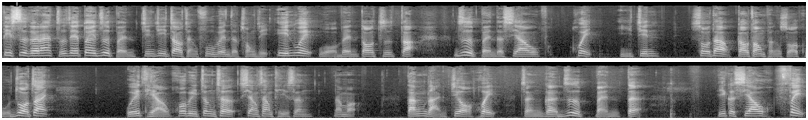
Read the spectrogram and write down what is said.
第四个呢，直接对日本经济造成负面的冲击，因为我们都知道，日本的消费已经受到高通膨所苦。若在微调货币政策向上提升，那么当然就会整个日本的一个消费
